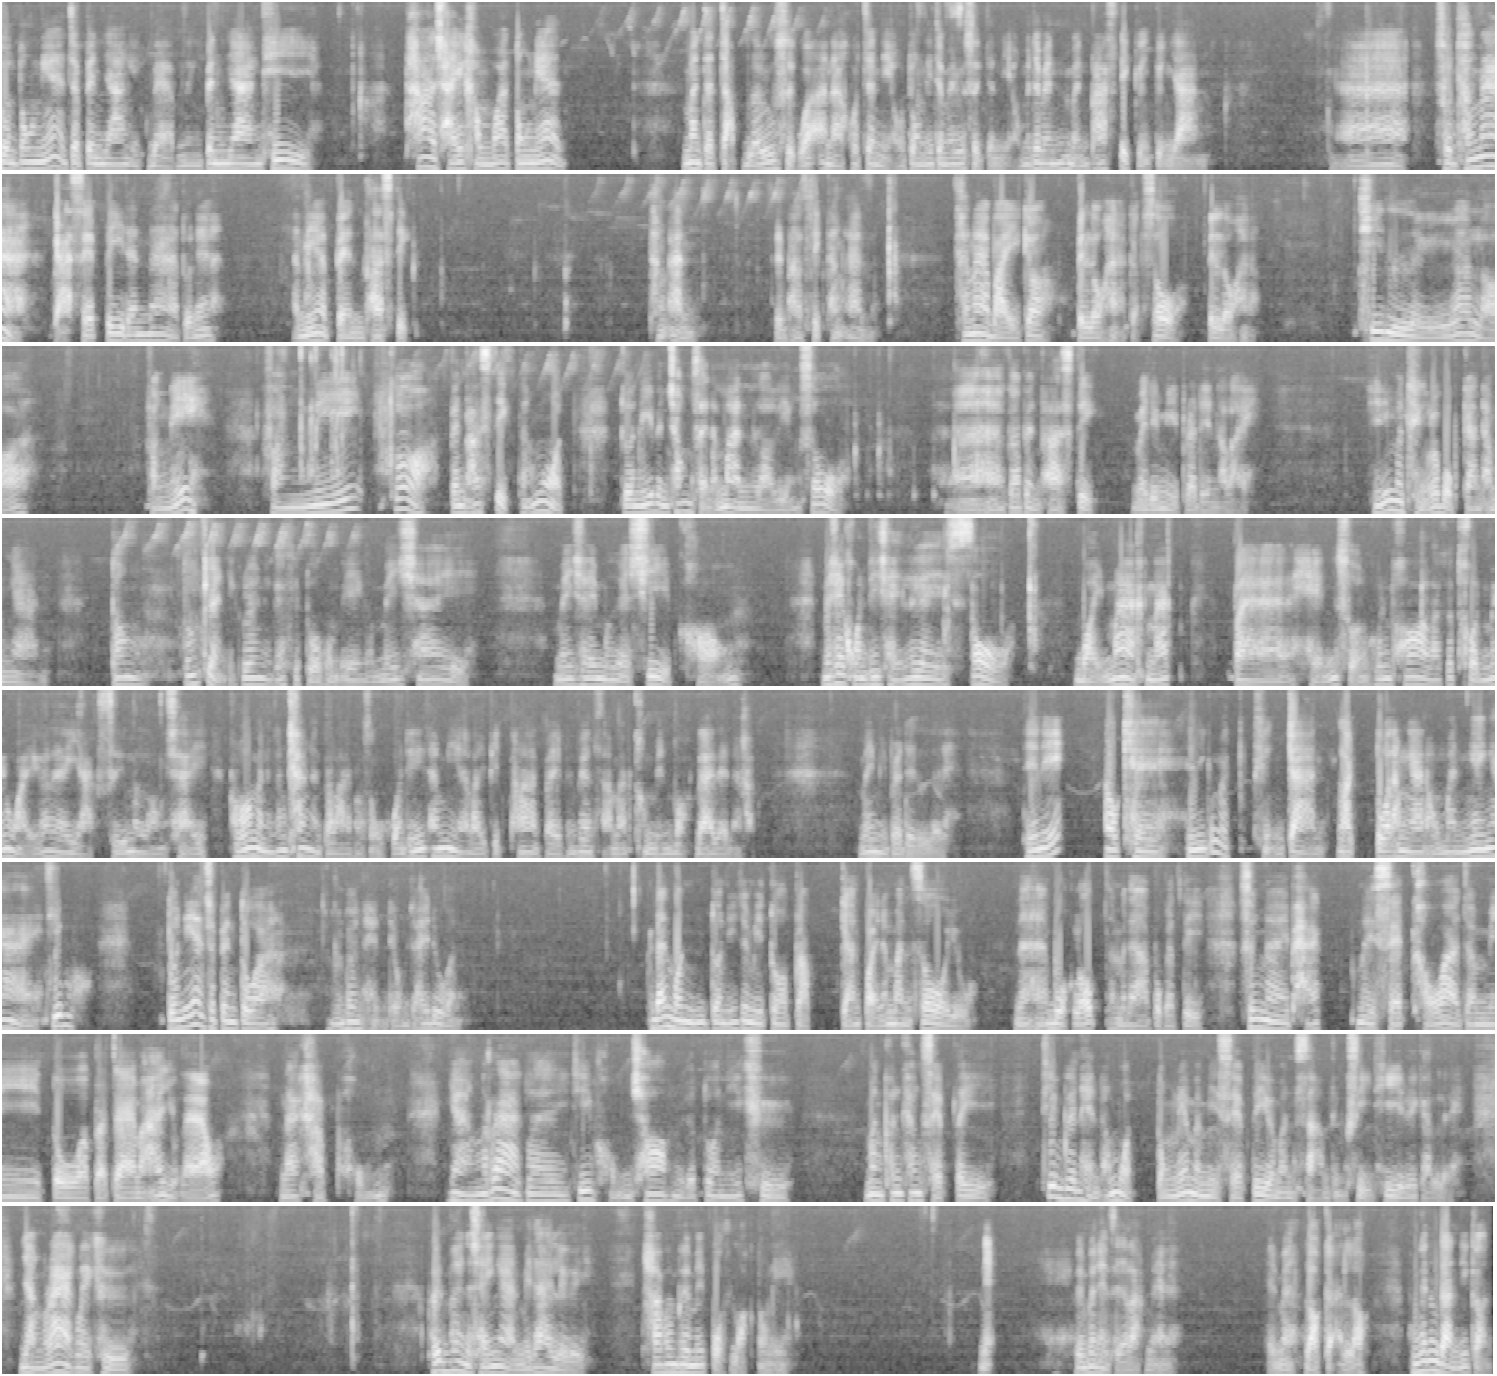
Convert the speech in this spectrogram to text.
ส่วนตรงเนี้ยจะเป็นยางอีกแบบหนึ่งเป็นยางที่ ถ้าใช้คำว่าตรงเนี้ยมันจะจับแล้วรู้สึกว่าอนาคตจะเหนียว ตรงนี้จะไม่รู้สึกจะเหนียว มันจะเป็นเหมือนพลาสติกกึ่งกึ่งๆยางอ่าส่วนข้างหน้ากาเซฟตี้ด้านหน้าตัวเนี้ยอันเนี้ยเป็นพลาสติก ทั้งอัน เป็นพลาสติกทั้งอัน ข้างหน้าใบก็เป็นโลหะกับโซ่ เป็นโลหะ ที่เหลือหรอ ฝั่งนี้ ฝั่งนี้ก็เป็นพลาสติกทั้งหมด ตัวนี้เป็นช่องใส่น้ำมันหล่อเลี้ยงโซ่อ่าฮะก็เป็นพลาสติกไม่ได้มีประเด็นอะไร ทีนี้มาถึงระบบการทำงาน ต้องต้องเกริ่นอีกเรื่องหนึงก็คือตัวผมเองไม่ใช่ ไม่ใช่มืออาชีพของ ไม่ใช่คนที่ใช้เลื่อยโซ่บ่อยมากนัก แต่เห็นสวนคุณพ่อแล้วก็ทนไม่ไหวก็เลยอยากซื้อมาลองใช้ เพราะว่ามันค่อนข้างอันตรายพอสมควรทีนี้ถ้ามีอะไรผิดพลาดไปเพื่อนๆสามารถคอมเมนต์บอกได้เลยนะครับ ไม่มีประเด็นเลย ทีนี้โอเค ทีนี้ก็มาถึงการหลักตัวทำงานของมันง่าย ๆ ที่ตัวนี้จะเป็นตัวเพื่อนๆเห็นเดี๋ยวผมจะให้ดูกันด้านบนตัวนี้จะมีตัวปรับการปล่อยน้ำมันโซ่อยู่ นะฮะบวกลบธรรมดาปกติ ซึ่งในแพ็คในเซตเขาอาจจะมีตัวประแจมาให้อยู่แล้วนะครับผมอย่างแรกเลยที่ผมชอบในเจ้าตัวนี้คือ มันค่อนข้างเซฟตี้ที่เพื่อนเห็นทั้งหมดตรงนี้มันมีเซฟตี้ประมาณ3-4ถึงที่ด้วยกันเลย อย่างแรกเลยคือ เพื่อนๆจะใช้งานไม่ได้เลย ถ้าเพื่อนๆไม่ปลดล็อกตรงนี้ พื่อนๆเห็นสัญลักษณ์ไหมฮะ เห็นไหมล็อกกับอันล็อกเพื่อนๆต้องดันนี้ก่อน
